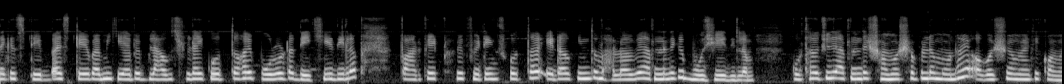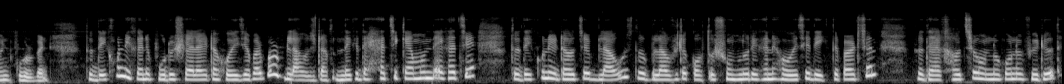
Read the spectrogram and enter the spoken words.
আপনাদেরকে স্টেপ বাই স্টেপ আমি কীভাবে ব্লাউজ সেলাই করতে হয় পুরোটা দেখিয়ে দিলাম। পারফেক্টভাবে ফিটিংস করতে হয়, এটাও কিন্তু ভালোভাবে আপনাদেরকে বুঝিয়ে দিলাম। কোথাও যদি আপনাদের সমস্যা বলে মনে হয়, অবশ্যই আমাকে কমেন্ট করবেন। তো দেখুন, এখানে পুরো সেলাইটা হয়ে যাবার পর ব্লাউজটা আপনাদেরকে দেখাচ্ছি কেমন দেখাচ্ছে। তো দেখুন, এটা হচ্ছে ব্লাউজ তো ব্লাউজটা কত সুন্দর এখানে হয়েছে, দেখতে পাচ্ছেন তো দেখা হচ্ছে অন্য কোনো ভিডিওতে।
